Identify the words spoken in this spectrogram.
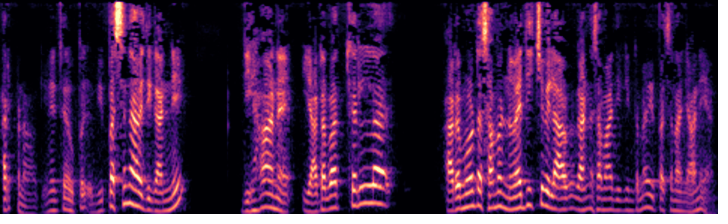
අර්පණාව කියන. ඒක විපස්සනා වෙදි ගන්නේ ධ්‍යාන යටපත් කරලා අරමුණට සම නොවැදිච්ච වෙලාවක ගන්න සමාධියකින් තමයි විපස්සනා ඥානය යන්නේ.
